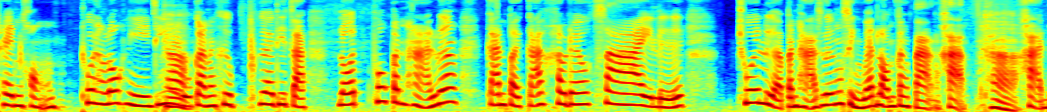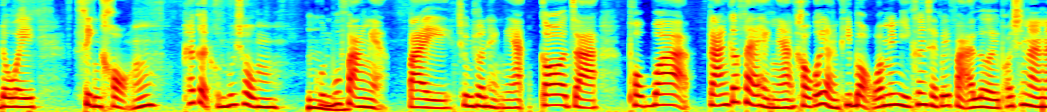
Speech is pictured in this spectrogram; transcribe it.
เทรนด์ของ ทั่วทั้งโลกนี้ที่ค่ะรู้กันก็คือเพื่อที่จะลดพวกปัญหาเรื่องการปล่อยก๊าซคาร์บอนไดออกไซด์หรือช่วยเหลือปัญหาเรื่องสิ่งแวดล้อมต่างๆ ค่ะ ค่ะค่ะโดยสิ่งของถ้าเกิดคุณผู้ชมอืมคุณผู้ฟังเนี่ย ไปชุมชนแห่งเนี้ยก็จะพบว่าร้านกาแฟแห่งเนี้ยเขาก็อย่างที่บอกว่าไม่มีเครื่องใช้ไฟฟ้าเลย เพราะฉะนั้น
